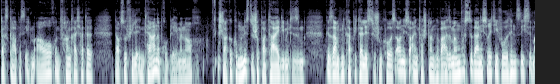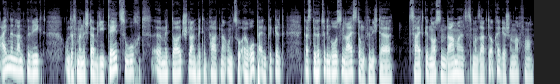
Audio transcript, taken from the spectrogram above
das gab es eben auch. Und Frankreich hatte da auch so viele interne Probleme noch. Starke kommunistische Partei, die mit diesem gesamten kapitalistischen Kurs auch nicht so einverstanden war. Also man wusste gar nicht so richtig, wohin es sich im eigenen Land bewegt und dass man eine Stabilität sucht äh, mit Deutschland, mit dem Partner und zu Europa entwickelt. Das gehört zu den großen Leistungen, finde ich, der Zeitgenossen damals, dass man sagte, okay, wir schauen nach vorn.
